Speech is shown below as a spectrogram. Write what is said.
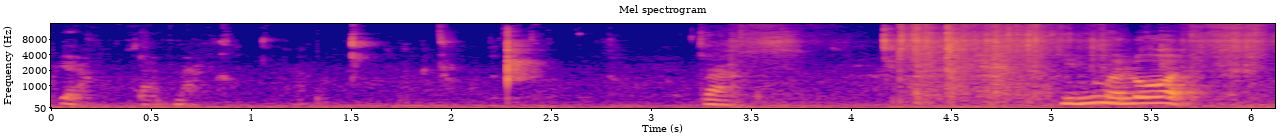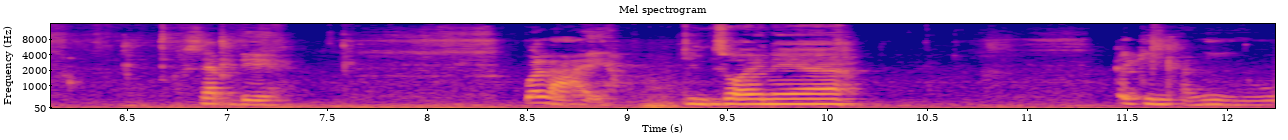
เวียกตัดมา จ้ากินเมื่อโลดแซ่บดีว่าหลาย กินซอยเนี่ยไปกินปันนี้อยู่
